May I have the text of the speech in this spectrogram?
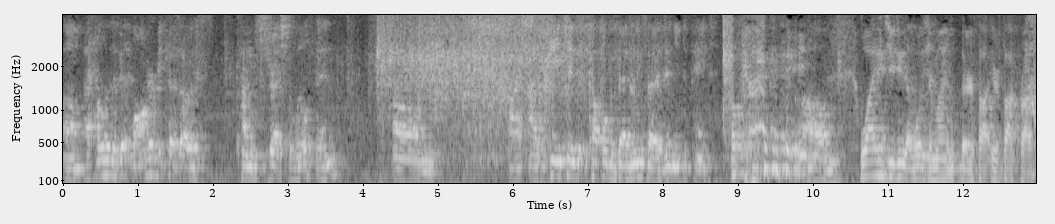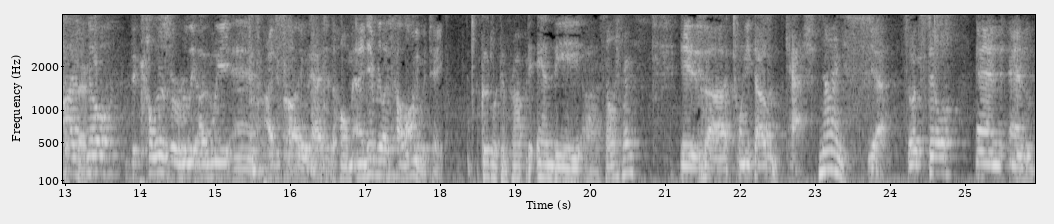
Um, I held it a bit longer because I was kind of stretched a little thin. Um, I, I painted a couple of the bedrooms that I didn't need to paint. Okay. Why did you do that? What was your mind? Their thought. Your thought process I there. know the colors were really ugly, and I just thought it would add to the home, and I didn't realize how long it would take. Good looking property. And the uh, selling price? Is uh, twenty thousand cash? Nice. Yeah. So it's still and and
